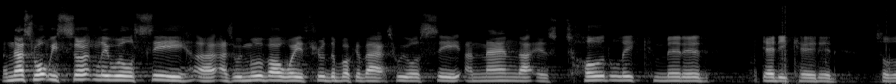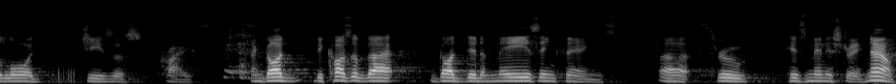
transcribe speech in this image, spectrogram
And that's what we certainly will see uh, as we move our way through the book of Acts. We will see a man that is totally committed, dedicated to the Lord Jesus Christ. And God, because of that, God did amazing things uh, through his ministry. Now,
